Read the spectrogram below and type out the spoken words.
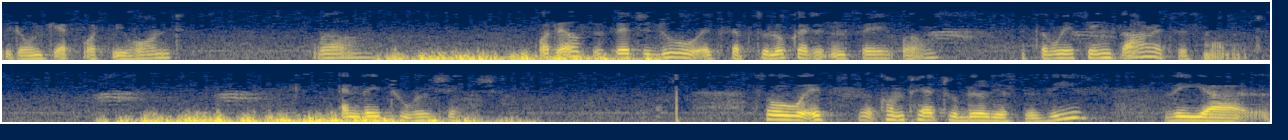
we don't get what we want, well, what else is there to do except to look at it and say, well, it's the way things are at this moment. And they too will change. So it's compared to bilious disease. The uh,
